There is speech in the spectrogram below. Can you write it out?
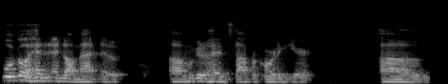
we'll go ahead and end on that note. Um, we're going to go ahead and stop recording here. Um,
